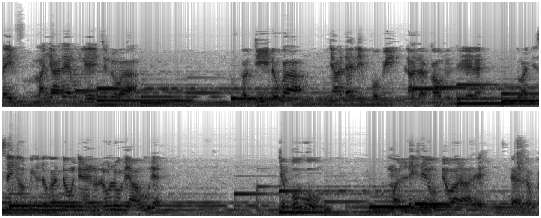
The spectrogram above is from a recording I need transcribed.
သိမညာတဲ့ဘူးလေကျွန်တော်ကဟိုဒီတော့ကညာတဲ့ဒီပို့ပြီးလာတာကောက်တယ်လေတဲ့သူကဒီစိတ်လို့ပြီးတော့ကတုံတယ်လို့လုံးလို့မရဘူးတဲ့ကျဘိုးကိုဥမာလက်ထဲကိုပြောရတာလေအဲ့တော့က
